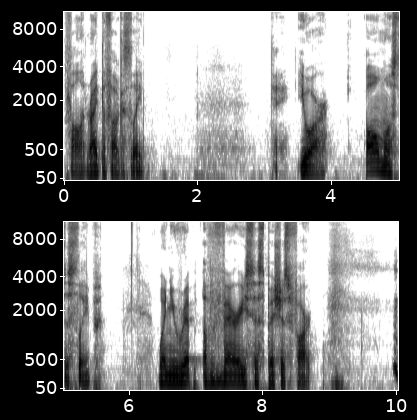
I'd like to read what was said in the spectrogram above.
falling right the fuck asleep. Okay. You are almost asleep when you rip a very suspicious fart.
